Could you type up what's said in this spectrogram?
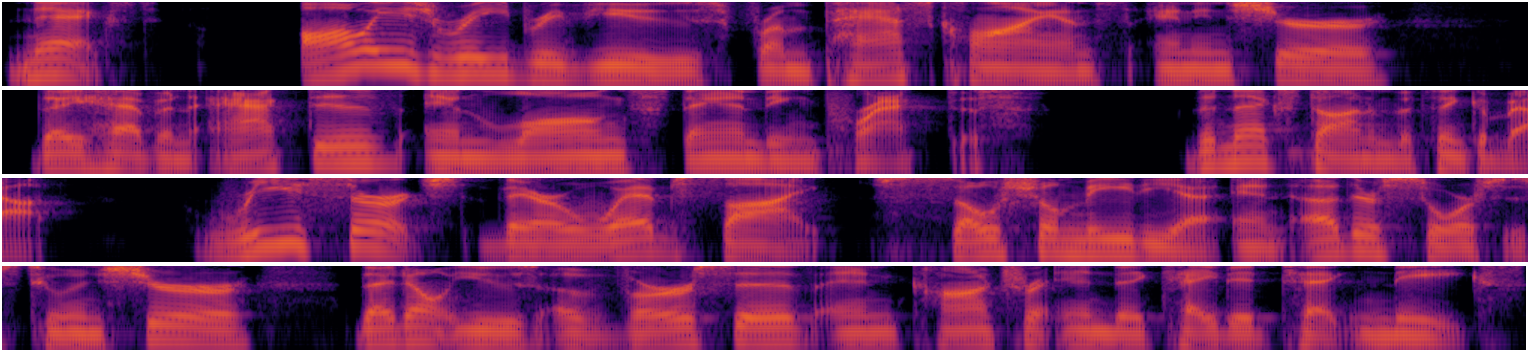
Next, always read reviews from past clients and ensure they have an active and long standing practice. The next item to think about research their website, social media, and other sources to ensure they don't use aversive and contraindicated techniques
